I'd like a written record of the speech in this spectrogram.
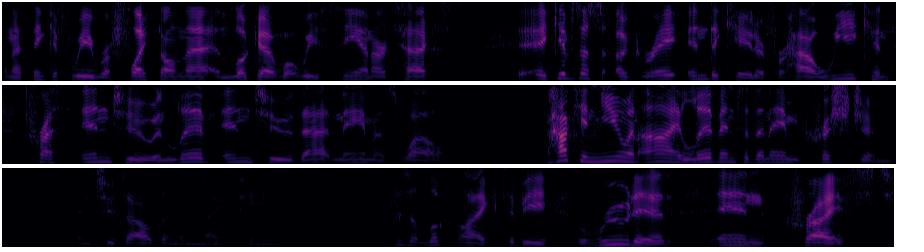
And I think if we reflect on that and look at what we see in our text, it gives us a great indicator for how we can press into and live into that name as well. How can you and I live into the name Christian in 2019? What does it look like to be rooted in Christ?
